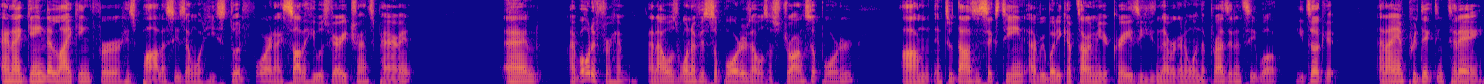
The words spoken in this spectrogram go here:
And I gained a liking for his policies and what he stood for. And I saw that he was very transparent. And I voted for him, and I was one of his supporters. I was a strong supporter. Um, in 2016, everybody kept telling me, You're crazy. He's never going to win the presidency. Well, he took it. And I am predicting today,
